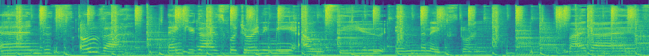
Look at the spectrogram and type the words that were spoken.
And it's over. Thank you guys for joining me. I will see you in the next one. Bye, guys.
